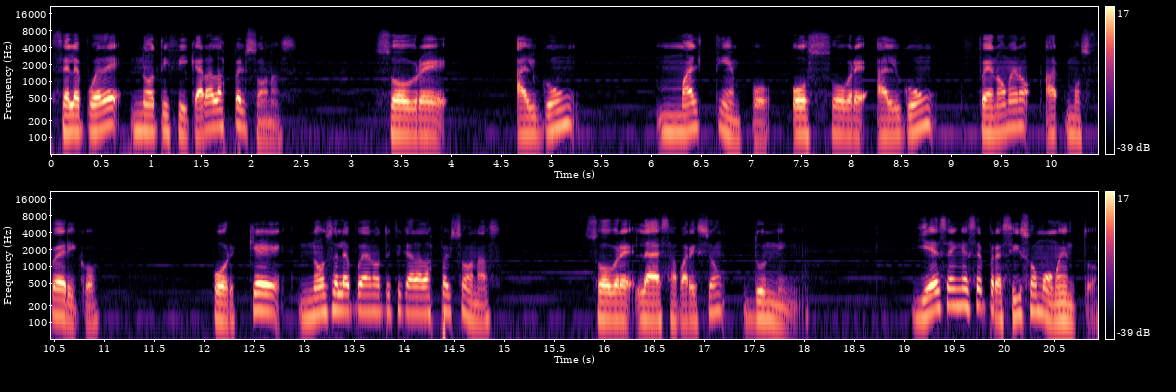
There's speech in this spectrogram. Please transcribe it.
se le puede notificar a las personas sobre algún mal tiempo o sobre algún fenómeno atmosférico, ¿por qué no se le puede notificar a las personas sobre la desaparición de un niño? Y es en ese preciso momento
